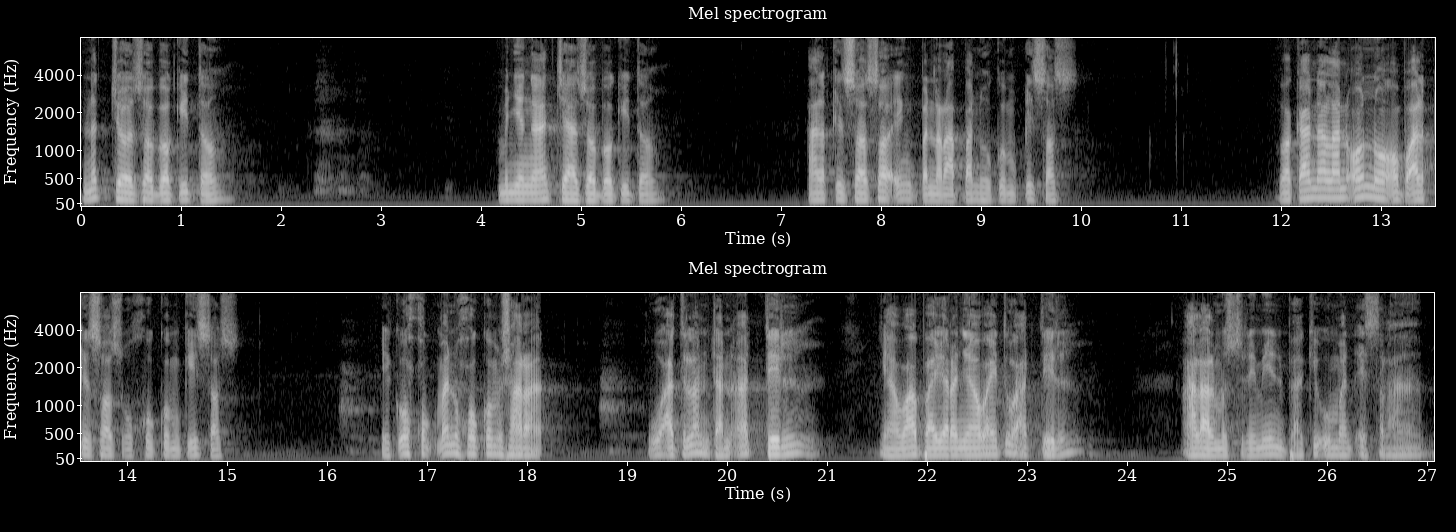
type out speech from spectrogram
nejo sobo kita menyengaja sobo kita al-qisoso ing penerapan hukum kisos. Wa kana lan ono apa al-qisas hukum kisos. Iku hukman hukum syara. Wa adlan dan adil. Nyawa bayar nyawa itu adil. Alal muslimin bagi umat Islam.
